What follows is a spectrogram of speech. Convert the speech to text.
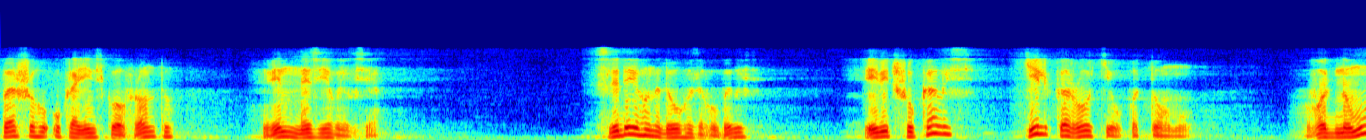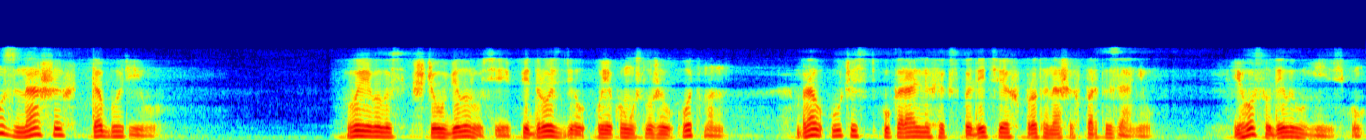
Першого українського фронту він не з'явився. Сліди його надовго загубились і відшукались кілька років по тому в одному з наших таборів. Виявилось, що у Білорусі підрозділ, у якому служив Отман, брав участь у каральних експедиціях проти наших партизанів. Його судили у Мінську.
